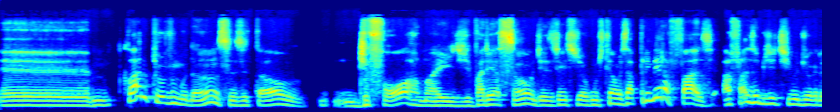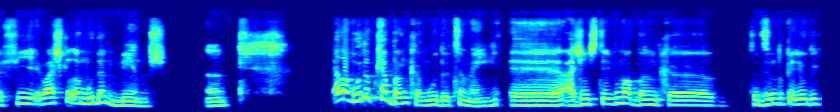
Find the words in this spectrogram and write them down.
É, claro que houve mudanças e tal, de forma e de variação, de exigência de alguns temas. A primeira fase, a fase objetiva de geografia, eu acho que ela muda menos. Né? Ela muda porque a banca muda também. É, a gente teve uma banca, estou dizendo do período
